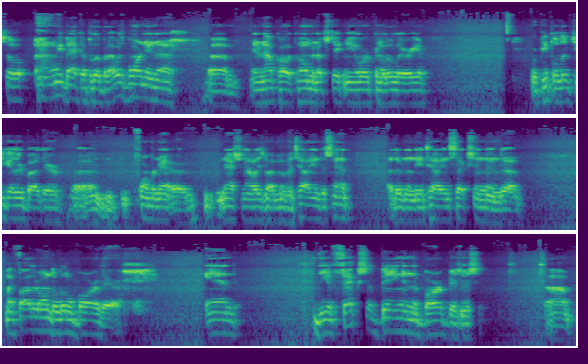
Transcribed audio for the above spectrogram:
So let me back up a little bit. I was born in a, um, in an alcoholic home in upstate New York in a little area where people live together by their uh, former na- uh, nationalities. I'm of Italian descent. I lived in the Italian section, and uh, my father owned a little bar there. And the effects of being in the bar business um,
